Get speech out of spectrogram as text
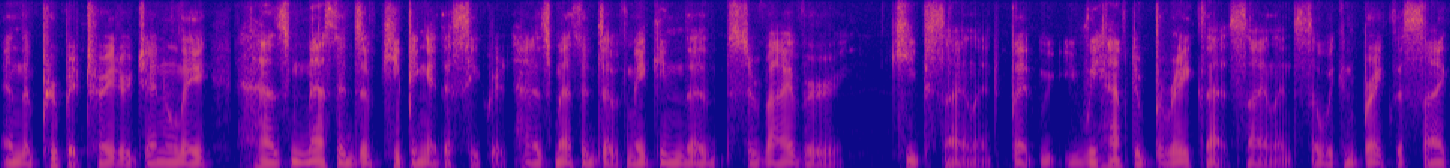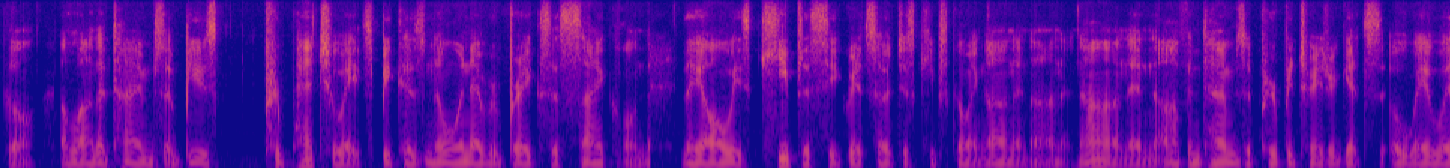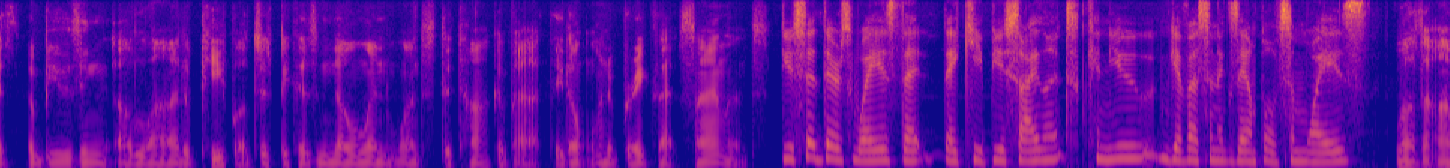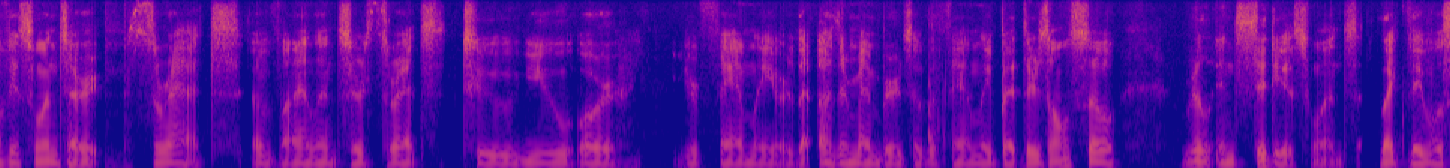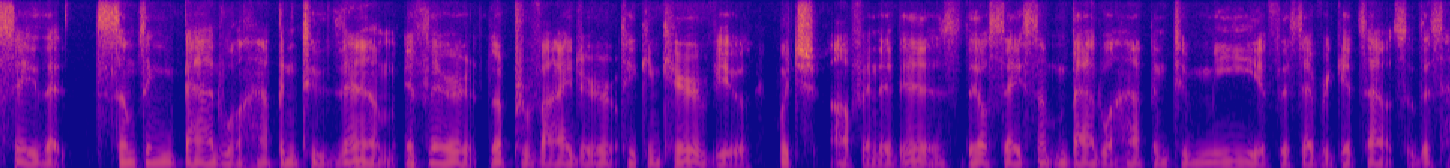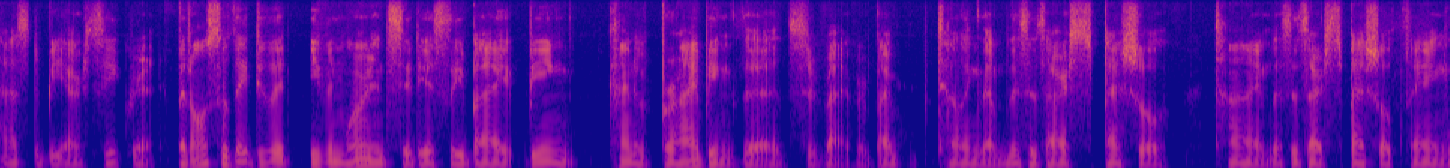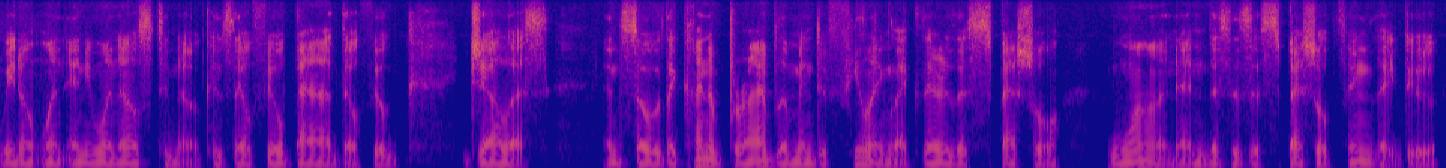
And the perpetrator generally has methods of keeping it a secret, has methods of making the survivor keep silent, but we have to break that silence so we can break the cycle. A lot of times, abuse perpetuates because no one ever breaks a cycle. They always keep the secret, so it just keeps going on and on and on. And oftentimes, a perpetrator gets away with abusing a lot of people just because no one wants to talk about. It. They don't want to break that silence. You said there's ways that they keep you silent. Can you give us an example of some ways well, the obvious ones are threats of violence or threats to you or your family or the other members of the family. But there's also real insidious ones. Like they will say that something bad will happen to them if they're a provider taking care of you. which often it is, they'll say something bad will happen to me if this ever gets out. So this has to be our secret. But also, they do it even more insidiously by being kind of bribing the survivor by telling them this is our special time. This is our special thing. We don't want anyone else to know because they'll feel bad. They'll feel jealous. And so they kind of bribe them into feeling like they're the special one and this is a special thing they do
